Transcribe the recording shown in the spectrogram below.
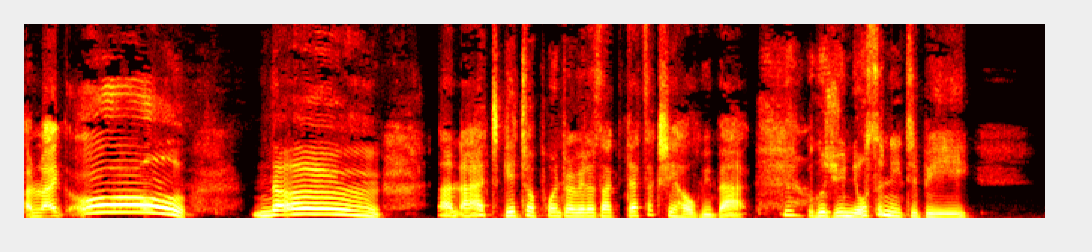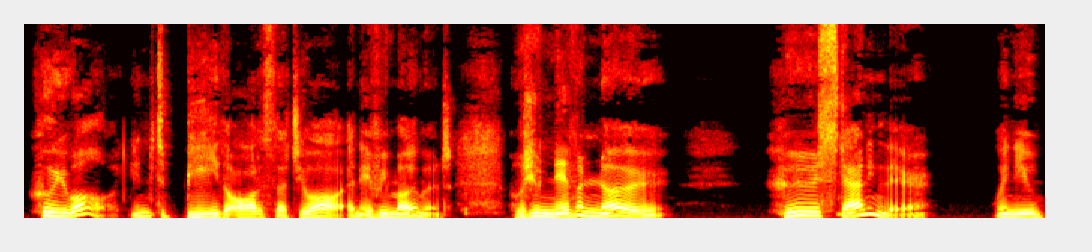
I'm like, oh, no. And I had to get to a point where I realized like, that's actually held me back because you also need to be who you are. You need to be the artist that you are in every moment because you never know who's standing there when you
